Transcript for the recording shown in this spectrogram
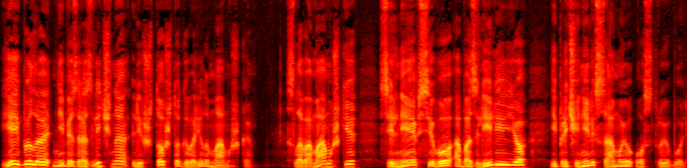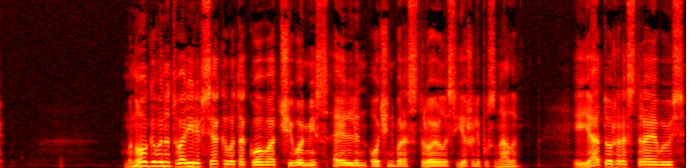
Ей было не безразлично лишь то, что говорила мамушка. Слова мамушки сильнее всего обозлили ее и причинили самую острую боль. Много вы натворили всякого такого, от чего мисс Эллен очень бы расстроилась, ежели б узнала. И я тоже расстраиваюсь,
